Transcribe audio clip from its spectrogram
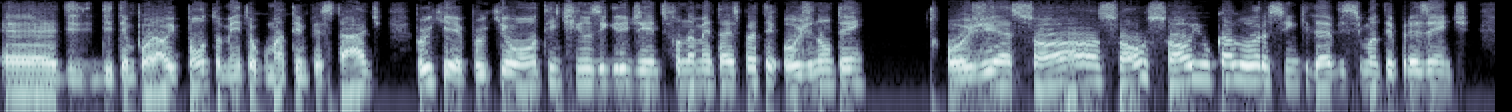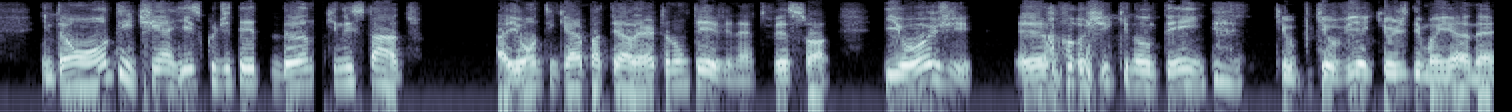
é, de, de, temporal e pontualmente alguma tempestade. Por quê? Porque ontem tinha os ingredientes fundamentais para ter. Hoje não tem. Hoje é só, só o sol e o calor, assim, que deve se manter presente. Então, ontem tinha risco de ter dano aqui no estado. Aí ontem que era para ter alerta, não teve, né? Tu vê só. E hoje, é, hoje que não tem, que, que eu vi aqui hoje de manhã, né?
